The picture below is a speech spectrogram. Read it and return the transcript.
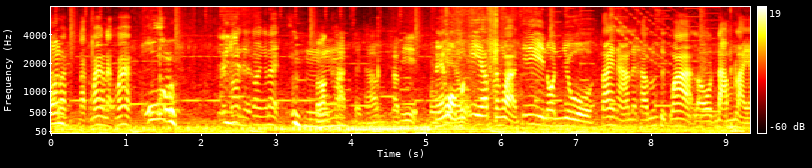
นอนหนักมากหนักมากโอ้ เดี๋ยวก้อนเดี๋ยวก้อนก็ได้ระวังขาดใส่เท้าครับพี่อย่างผมเมื่อกี้ครับจังหวะที่นนท์อยู่ใต้น้ำนะครับ รู้สึกว่าเราดำหลาย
